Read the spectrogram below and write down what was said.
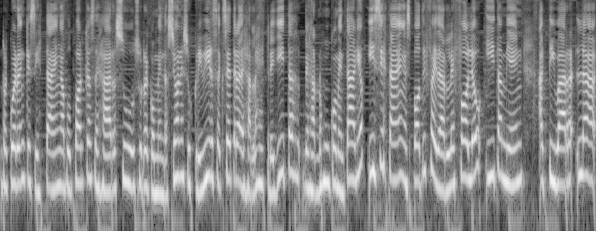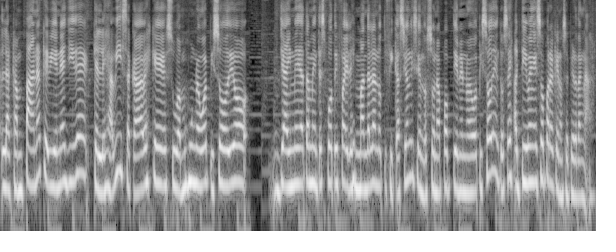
Recuerden que si está en Apple Podcast, dejar sus recomendaciones, suscribirse, etcétera, dejar las estrellitas, dejarnos un comentario. Y si están en Spotify, darle follow y también activar la, la campana que viene allí de que les avisa cada vez que subamos un nuevo episodio ya inmediatamente Spotify les manda la notificación diciendo Zona Pop tiene nuevo episodio, entonces activen eso para que no se pierdan nada.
